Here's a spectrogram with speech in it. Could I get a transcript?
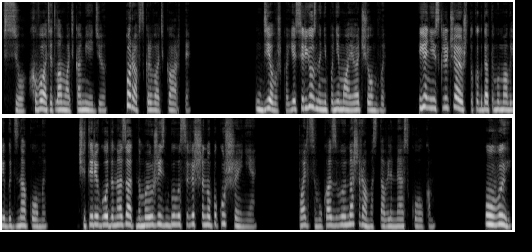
Все, хватит ломать комедию. Пора вскрывать карты. Девушка, я серьезно не понимаю, о чем вы. Я не исключаю, что когда-то мы могли быть знакомы. Четыре года назад на мою жизнь было совершено покушение. Пальцем указываю на шрам, оставленный осколком. Увы,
